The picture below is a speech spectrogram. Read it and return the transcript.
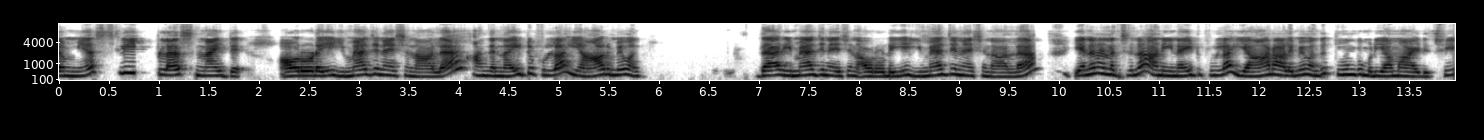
them a sleepless night அவருடைய இமேஜினேஷனால அந்த நைட்டு ஃபுல்லா யாருமே வந்து தேர் இமேஜினேஷன் அவருடைய இமேஜினேஷனால என்ன நினைச்சுன்னா அன்னைக்கு நைட் ஃபுல்லா யாராலுமே வந்து தூங்க முடியாம ஆயிடுச்சு.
